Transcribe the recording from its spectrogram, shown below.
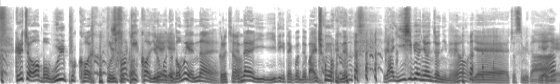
그렇죠. 뭐 울프컷, 울프컷. 사기컷 이런 예, 것도 예. 너무 옛날. 그렇죠. 옛날 이 일이 된 건데 말총머리는 야 20여 년 전이네요. 예, 좋습니다. 예, 예.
